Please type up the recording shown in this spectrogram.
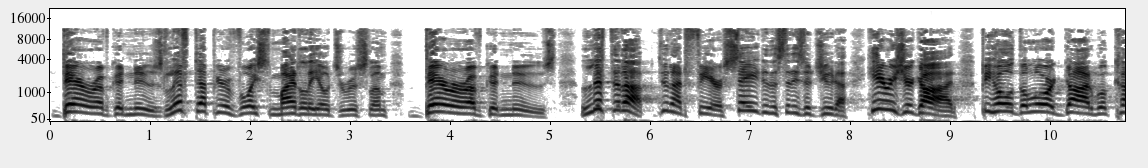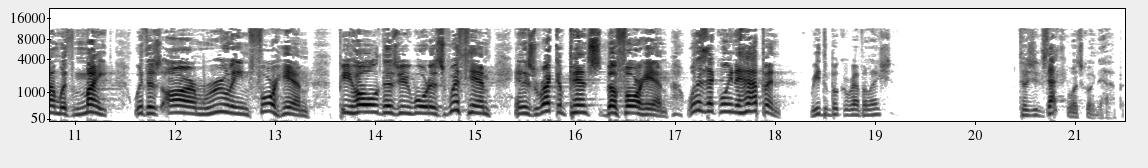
bearer of good news. Lift up your voice mightily, O Jerusalem, bearer of good news. Lift it up, do not fear. Say to the cities of Judah, Here is your God. Behold, the Lord God will come with might, with his arm ruling for him. Behold, his reward is with him, and his recompense before him. When is that going to happen? Read the book of Revelation. Tells you exactly what's going to happen.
